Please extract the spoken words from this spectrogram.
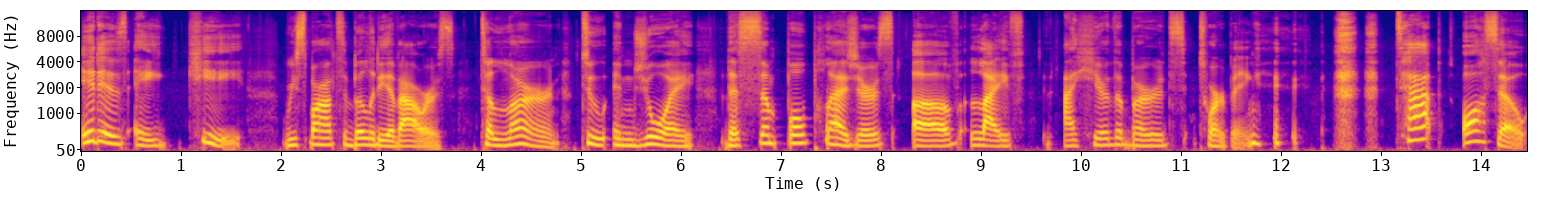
it is a key responsibility of ours to learn to enjoy the simple pleasures of life. I hear the birds twerping. tap also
